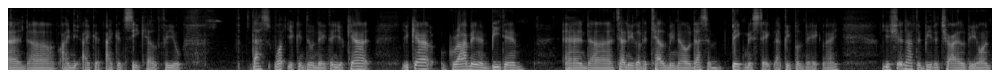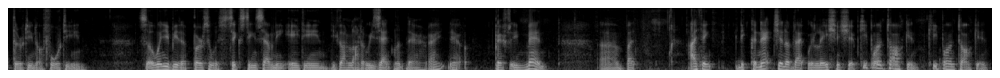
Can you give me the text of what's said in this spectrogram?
and uh, I I can I can seek help for you. That's what you can do, Nathan. You can't you can't grab him and beat him and uh, tell him you're going to tell me now. That's a big mistake that people make, right? You shouldn't have to beat a child beyond 13 or 14. So when you beat a person with 16, 17, 18, you got a lot of resentment there, right? They're especially men. Uh, but I think the connection of that relationship, keep on talking, keep on talking.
